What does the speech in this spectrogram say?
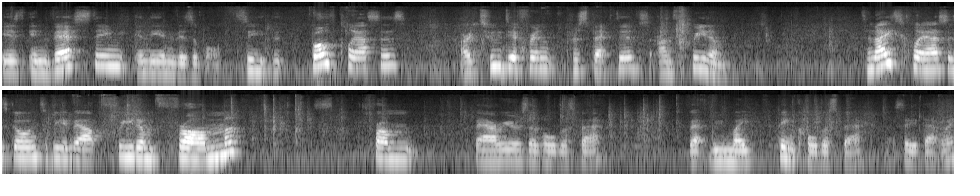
is investing in the invisible. See, the, both classes are two different perspectives on freedom. Tonight's class is going to be about freedom from from barriers that hold us back, that we might think hold us back. I'll say it that way.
